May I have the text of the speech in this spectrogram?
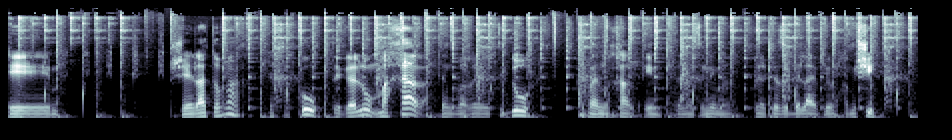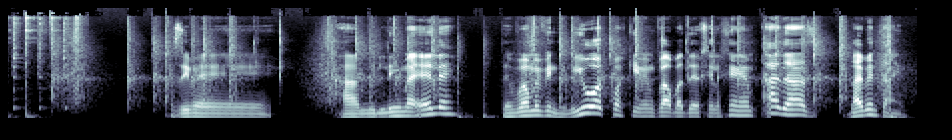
אה, שאלה טובה, תחכו, תגלו, מחר אתם כבר uh, תדעו, אבל מחר, אם אתם מאזינים לפרק הזה בלייב ביום חמישי. אז אם uh, המילים האלה, אתם כבר מבינים, יהיו עוד פרקים, הם כבר בדרך אליכם, עד אז, ביי בינתיים.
